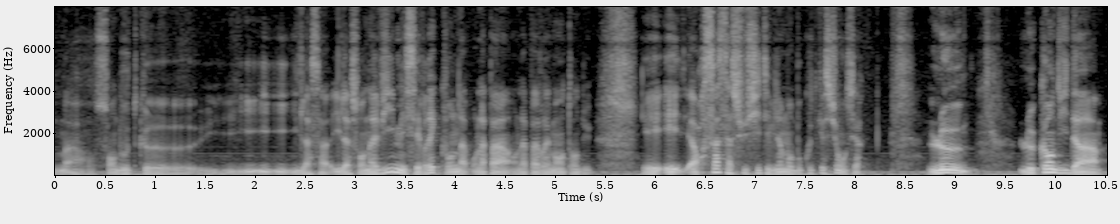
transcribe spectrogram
Bah, sans doute qu'il il, a, il a son avis, mais c'est vrai qu'on ne l'a pas, vraiment entendu. Et, et, alors ça, ça suscite évidemment beaucoup de questions. Le, le candidat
